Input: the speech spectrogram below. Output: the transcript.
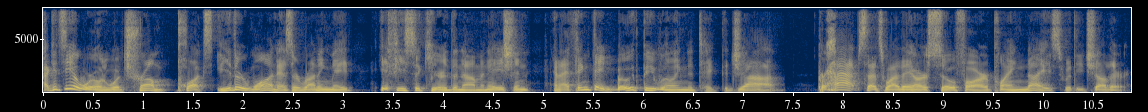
I could see a world where Trump plucks either one as a running mate if he secured the nomination, and I think they'd both be willing to take the job. Perhaps that's why they are so far playing nice with each other.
